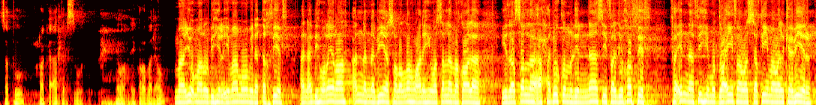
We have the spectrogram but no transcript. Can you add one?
satu rakaat tersebut اقرأ بعده ما يؤمر به الإمام من التخفيف عن أبي هريرة أن النبي صلى الله عليه وسلم قال إذا صلى أحدكم للناس فليخفف فإن فيهم الضعيف والسقيم والكبير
